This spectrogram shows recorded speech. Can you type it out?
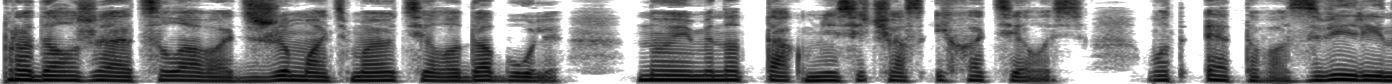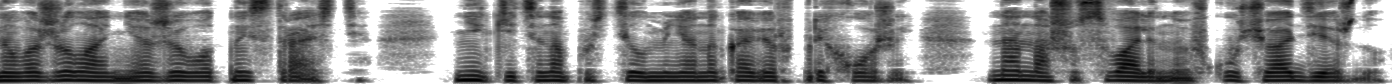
продолжая целовать, сжимать мое тело до боли. Но именно так мне сейчас и хотелось. Вот этого звериного желания животной страсти. Никитин опустил меня на ковер в прихожей, на нашу сваленную в кучу одежду,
